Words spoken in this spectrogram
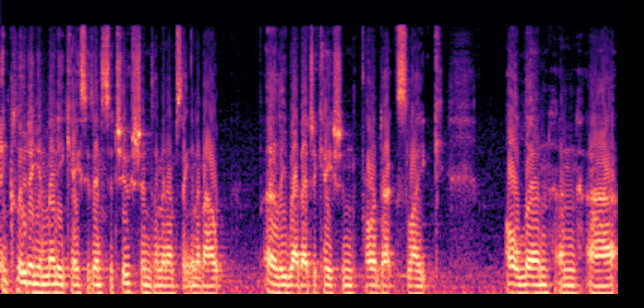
including in many cases institutions. I mean, I'm thinking about early web education products like AllLearn and uh,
